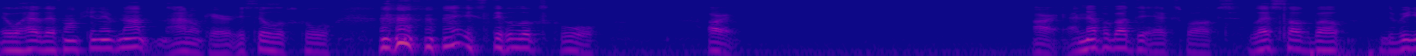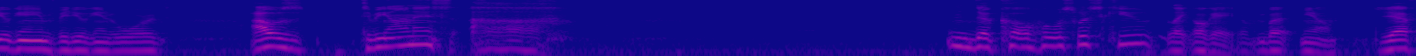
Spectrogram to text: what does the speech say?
it will have that function. If not, I don't care. It still looks cool. it still looks cool. Alright. Alright, enough about the Xbox. Let's talk about the video games, video games awards. I was, to be honest, uh, the co-host was cute. Like, okay, but, you know, Jeff,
